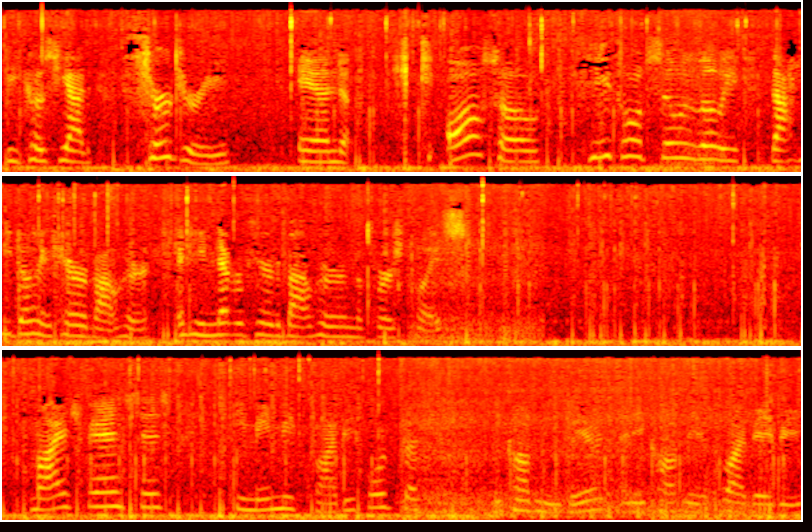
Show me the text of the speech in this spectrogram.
because he had surgery, and also he told Silly Lily that he doesn't care about her, and he never cared about her in the first place. My experience is he made me cry before because he called me weird and he called me a crybaby.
